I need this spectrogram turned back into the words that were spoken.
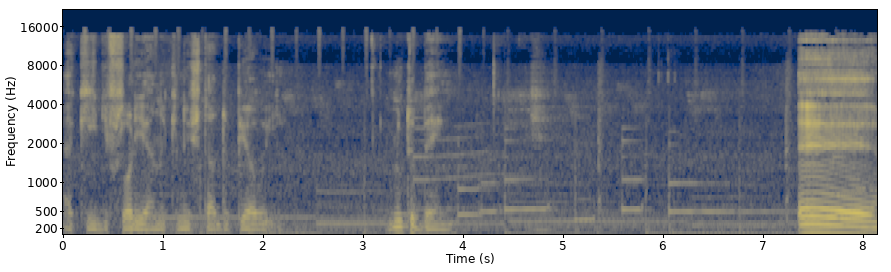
aqui de Floriano, aqui no estado do Piauí. Muito bem. É...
